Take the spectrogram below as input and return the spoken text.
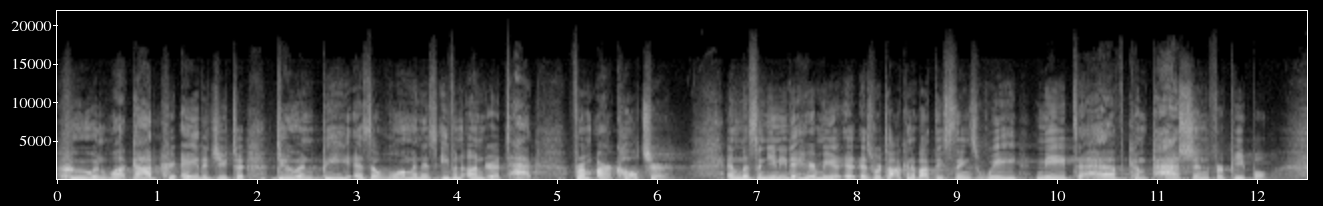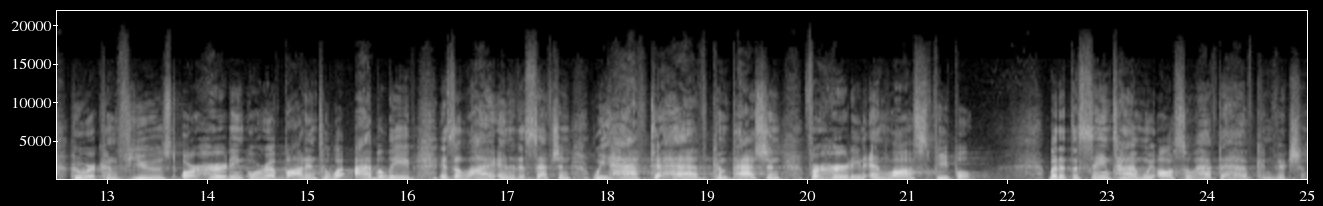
who and what God created you to do and be as a woman is even under attack from our culture. And listen, you need to hear me as we're talking about these things. We need to have compassion for people who are confused or hurting or have bought into what I believe is a lie and a deception. We have to have compassion for hurting and lost people. But at the same time, we also have to have conviction.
